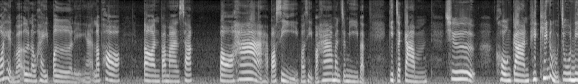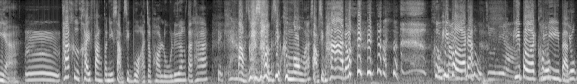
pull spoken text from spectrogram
ก็เห็นว่าเออเรา hyper อะไรอย่างเงี้ย แล้วพอตอนประมาณสักป .5 ค่ะป .4 ป .4 ป .5 มันจะมีแบบกิจกรรมชื่อ โครงการพิกขี้หนูจูเนียร์อืมถ้าคือใครฟังตอนนี้ 30 บวกอาจจะพอรู้เรื่อง แต่ถ้าต่ำกว่า30 คืองงแล้ว 35 ด้วย คือพี่เบิร์ดอะหนูจูเนียร์พี่เบิร์ดเขามีแบบยุค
